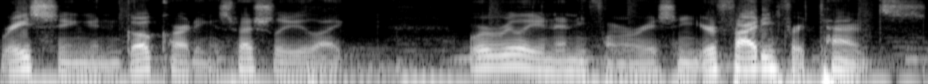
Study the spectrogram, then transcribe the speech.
racing and go karting, especially like, we're really in any form of racing, you're fighting for tenths.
